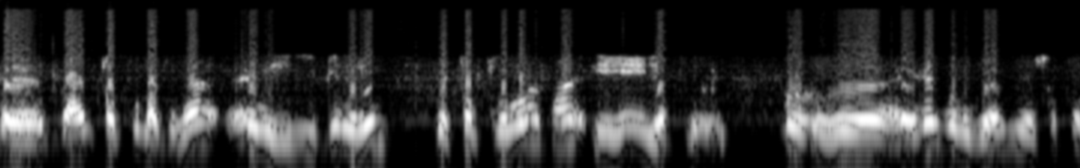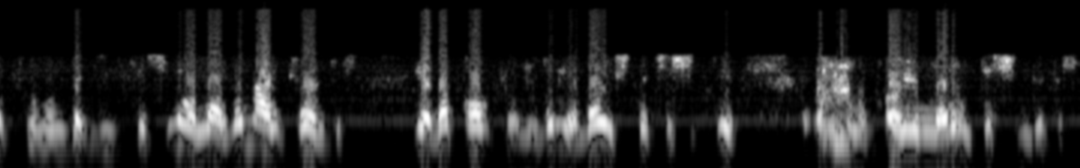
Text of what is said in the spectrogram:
E, ben toplum adına en iyi bilirim ve topluma da iyi yapıyorum. Bu, e, eğer bunu görmüyorsa toplumun belli kesimi onlar da nankördür. Ya da komploludur ya da işte çeşitli oyunların peşindedir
